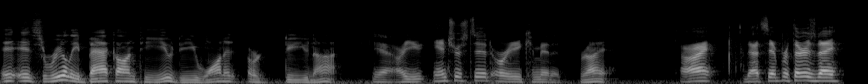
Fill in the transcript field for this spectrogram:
It's really back onto you. Do you want it or do you not? Yeah. Are you interested or are you committed? Right. All right. That's it for Thursday.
